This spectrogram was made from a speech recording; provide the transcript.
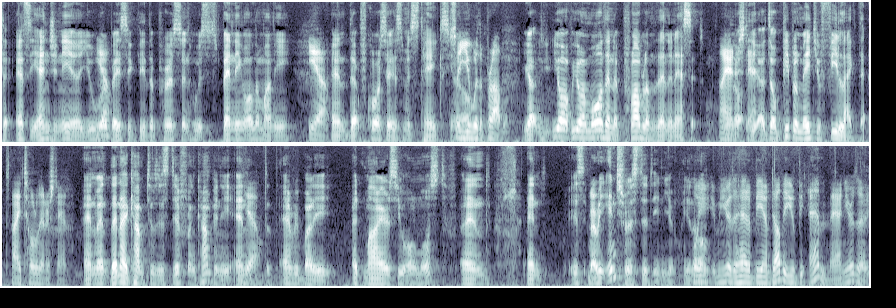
the, as the engineer, you Yeah. were basically the person who is spending all the money, Yeah. and there- of course there is mistakes. You so know. you were the problem. yeah, you are you are more than a problem than an asset. I know. understand. Yeah, so people made you feel like that, I totally understand. and when then I come to this different company, and Yeah. th- everybody admires you almost, and and is very interested in you. You know. Well, you, I mean, you're the head of BMW, BM, man. You're the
